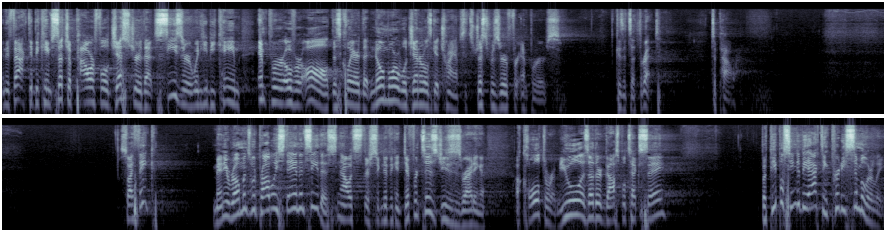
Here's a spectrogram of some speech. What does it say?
And in fact, it became such a powerful gesture that Caesar, when he became emperor over all, declared that no more will generals get triumphs. It's just reserved for emperors because it's a threat to power. So I think many Romans would probably stand and see this. Now, there's significant differences. Jesus is riding a a colt or a mule, as other gospel texts say. But people seem to be acting pretty similarly.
